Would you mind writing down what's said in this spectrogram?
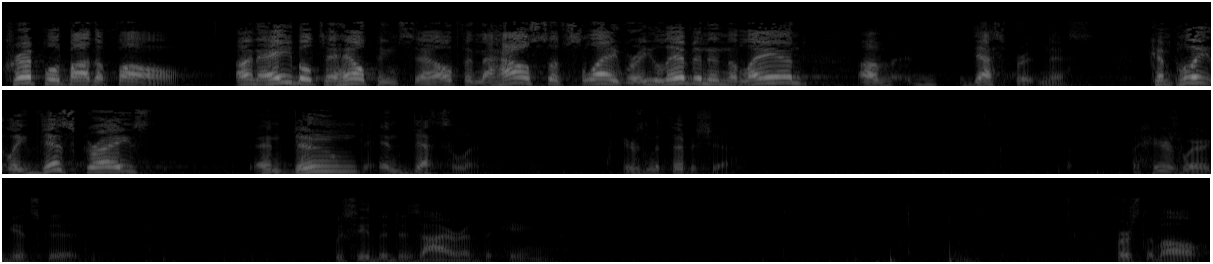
Crippled by the fall, unable to help himself in the house of slavery, living in the land of desperateness completely disgraced and doomed and desolate. Here's Mephibosheth. But here's where it gets good. We see the desire of the king. First of all,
